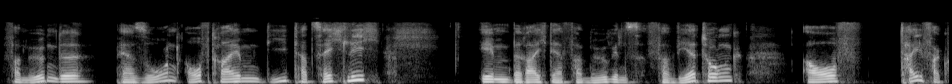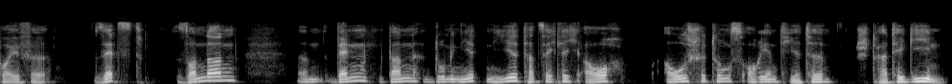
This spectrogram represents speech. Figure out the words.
vermögende Person auftreiben, die tatsächlich im Bereich der Vermögensverwertung auf Teilverkäufe setzt, sondern ähm, wenn, dann dominierten hier tatsächlich auch ausschüttungsorientierte Strategien.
